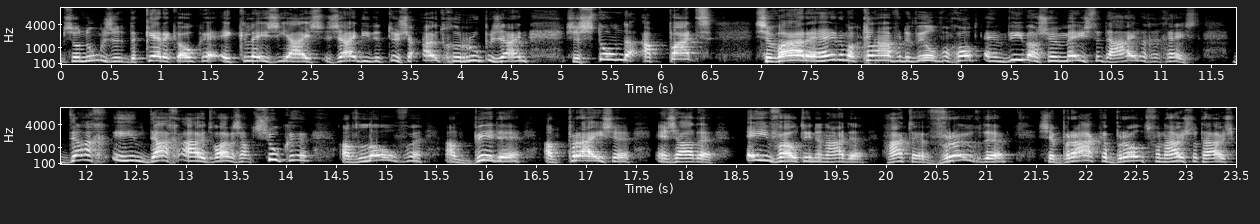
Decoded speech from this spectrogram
zo noemen ze de kerk ook, Ecclesiais, zij die ertussen uitgeroepen zijn. Ze stonden apart ze waren helemaal klaar voor de wil van God. En wie was hun meester? De Heilige Geest. Dag in, dag uit waren ze aan het zoeken, aan het loven, aan het bidden, aan het prijzen. En ze hadden eenvoud in hun harde, harte, vreugde. Ze braken brood van huis tot huis.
